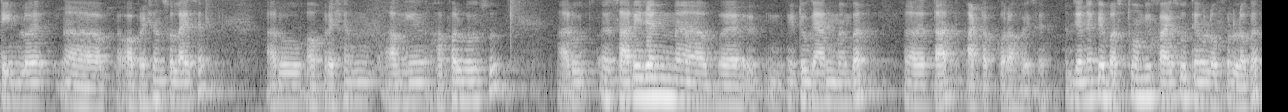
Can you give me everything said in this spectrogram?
টীম লৈ অপাৰেশ্যন চলাইছে। আৰু অপাৰেশ্যন আমি সফল হৈছোঁ। আৰু আহ, এইটো গেং মেম্বাৰ তাত আটক কৰা হৈছে। যেনেকৈ বস্তু আমি পাইছোঁ তেওঁলোকৰ লগত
